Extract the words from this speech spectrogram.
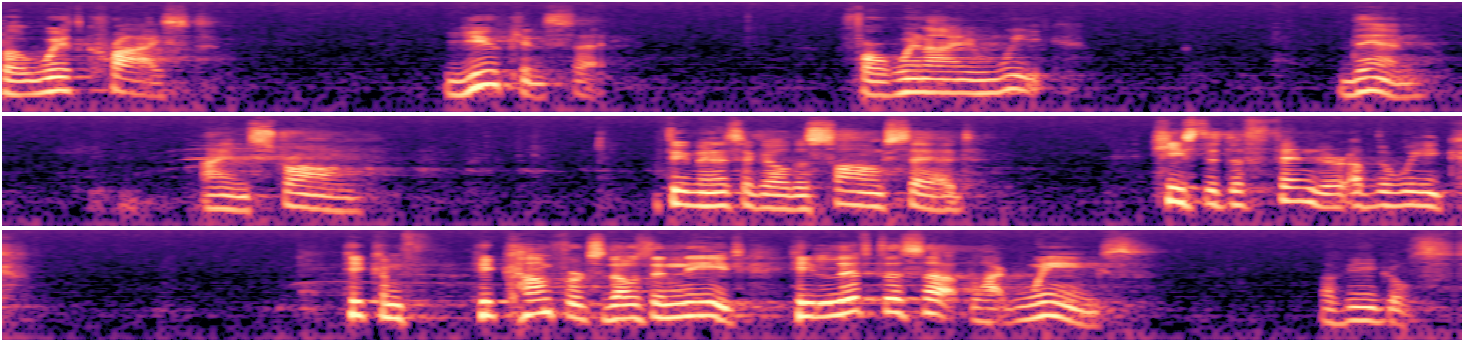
But with Christ, you can say, For when I am weak, then I am strong. A few minutes ago, the song said, He's the defender of the weak. He, com- he comforts those in need. He lifts us up like wings of eagles.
